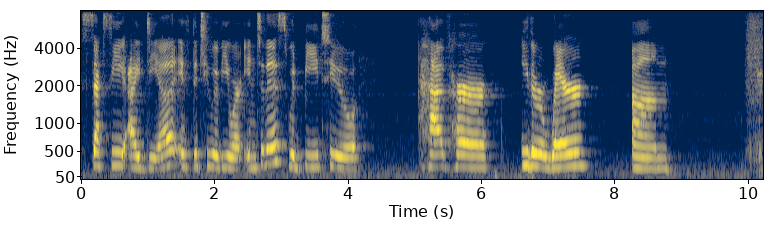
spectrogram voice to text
sexy idea, if the two of you are into this, would be to have her either wear um,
